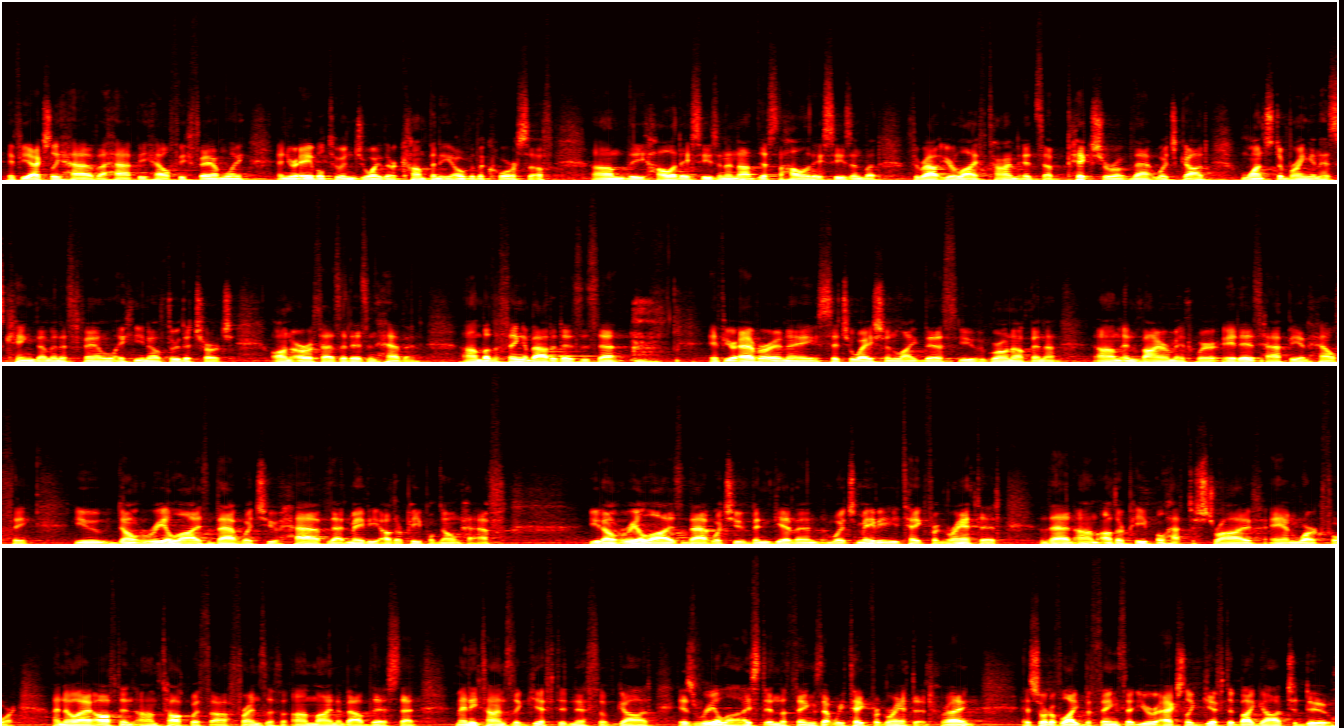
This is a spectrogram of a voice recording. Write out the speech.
If you actually have a happy, healthy family and you're able to enjoy their company over the course of um, the holiday season, and not just the holiday season, but throughout your lifetime, it's a picture of that which God wants to bring in His kingdom and His family, you know, through the church on earth as it is in heaven. Um, but the thing about it is, is that if you're ever in a situation like this, you've grown up in an um, environment where it is happy and healthy, you don't realize that which you have that maybe other people don't have. You don't realize that which you've been given, which maybe you take for granted, that um, other people have to strive and work for. I know I often um, talk with uh, friends of uh, mine about this, that many times the giftedness of God is realized in the things that we take for granted, right? It's sort of like the things that you're actually gifted by God to do.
